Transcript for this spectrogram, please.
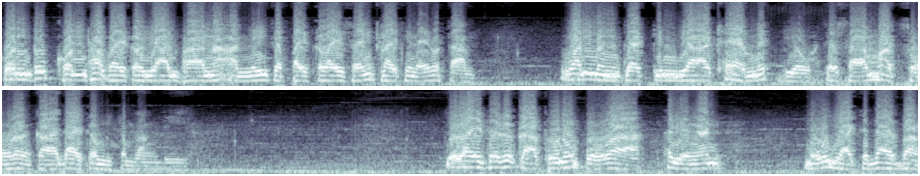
คนทุกคนถ้าไปกับยานพาหนะอันนี้จะไปไกลแสนไกลที่ไหนก็ตาม วันหนึ่งจะกินยาแค่เม็ดเดียว จะสามารถส่งร่างกายได้ก็มีกำลังดีอะไรเธอก็กราบทูลน้องปู่ว่า ถ้าอย่างนั้นหนูอยากจะได้บ้าง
